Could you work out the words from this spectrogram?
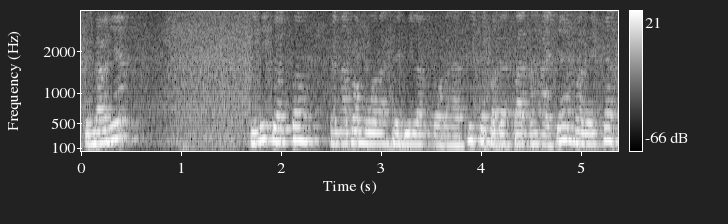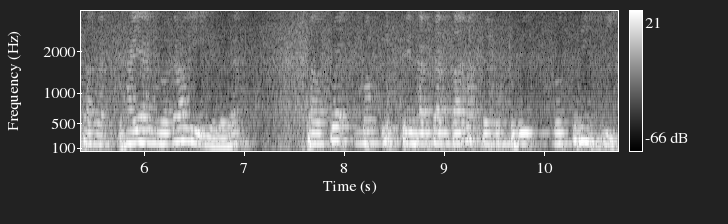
misalnya ini contoh kenapa murah saya bilang murah hati kepada tanah aja mereka sangat sayang sekali gitu kan sampai mengistirahatkan tanah dan memberi nutrisi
